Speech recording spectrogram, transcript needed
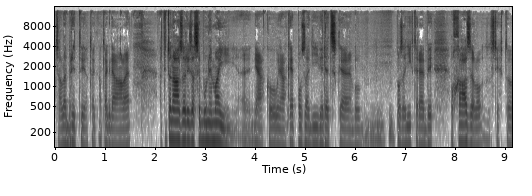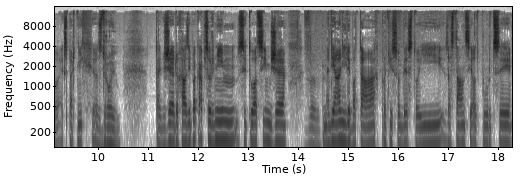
celebrity a tak, a tak dále. A tyto názory za sebou nemají eh, nějakou, nějaké pozadí vědecké nebo pozadí, které by pocházelo z těchto expertních eh, zdrojů. Takže dochází pak k absurdním situacím, že v mediálních debatách proti sobě stojí zastánci a odpůrci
